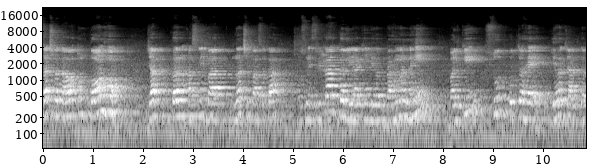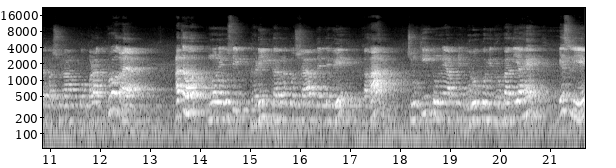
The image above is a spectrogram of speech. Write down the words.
सच बताओ, तुम कौन हो? जब कर्ण असली बात न छिपा सका, उसने स्वीकार कर लिया कि यह ब्राह्मण नहीं, बल्कि सूत पुत्र है। यह जानकर परशुराम को बड़ा क्रोध आया। अतः उन्होंने उसी घड़ी कर्ण को श्राप देते हुए कहा चूँकि तुमने अपने गुरु को ही धोखा दिया है, इसलिए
